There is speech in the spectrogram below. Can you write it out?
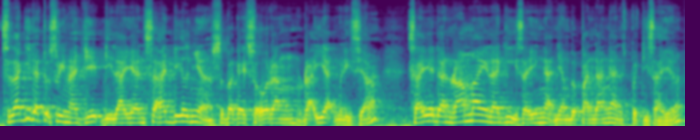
Selagi Datuk Seri Najib dilayan seadilnya sebagai seorang rakyat Malaysia, saya dan ramai lagi saya ingat yang berpandangan seperti saya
